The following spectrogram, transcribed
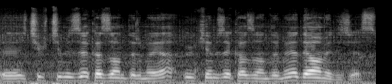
e, çiftçimize kazandırmaya, ülkemize kazandırmaya devam edeceğiz.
